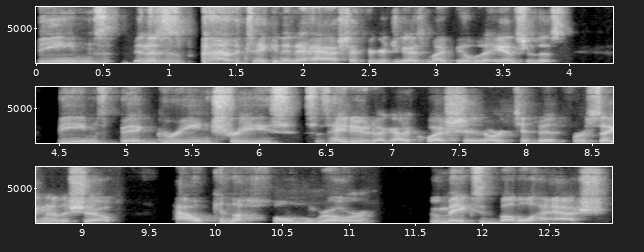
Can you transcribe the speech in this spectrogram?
Beams, and this is taken into hash. I figured you guys might be able to answer this. Beams Big Green Trees says, Hey, dude, I got a question or tidbit for a segment of the show. How can the home grower who makes bubble hash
